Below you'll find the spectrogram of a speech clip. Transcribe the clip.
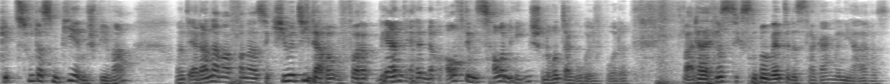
gibt zu, dass ein Bier im Spiel war. Und er dann aber von der Security, darauf, während er noch auf dem Zaun hing, schon runtergeholt wurde. Das war einer der lustigsten Momente des vergangenen Jahres.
